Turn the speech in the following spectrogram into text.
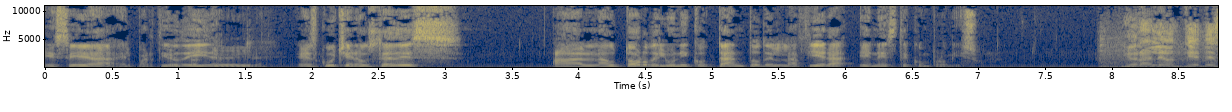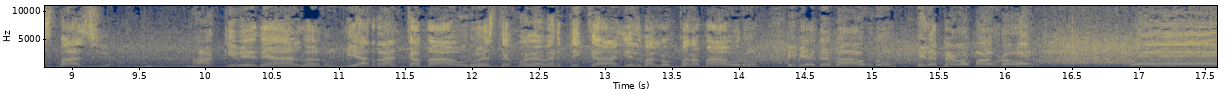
Ese era el partido, de, ida. Escuchen a ustedes al autor del único tanto de la fiera en este compromiso. Y ahora León tiene espacio. Aquí viene Álvaro y arranca Mauro. Este juega vertical y el balón para Mauro. Y viene Mauro y le pegó Mauro. ¡Gol! ¡Gol!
